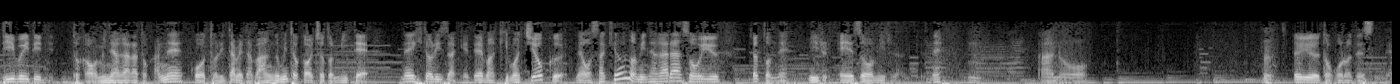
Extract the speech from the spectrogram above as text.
DVD とかを見ながらとかね、こう取りためた番組とかをちょっと見て、ね、一人酒で、まあ気持ちよく、ね、お酒を飲みながらそういう、ちょっとね、見る、映像を見るなんていうね、うん。あの、うん、というところですね。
